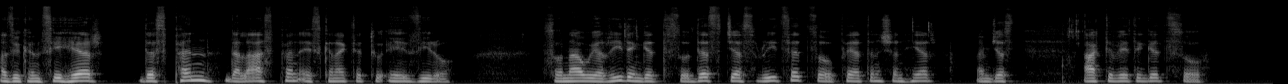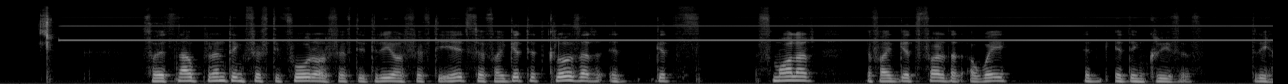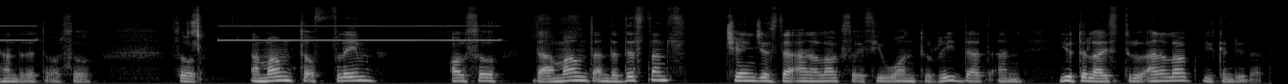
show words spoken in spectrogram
as you can see here this pin the last pin is connected to A0 so now we are reading it. So this just reads it. So pay attention here. I'm just activating it so so it's now printing 54 or 53 or 58 so if I get it closer it gets smaller. If I get further away it, it increases 300 or so. So amount of flame also the amount and the distance changes the analog so if you want to read that and utilize through analog you can do that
